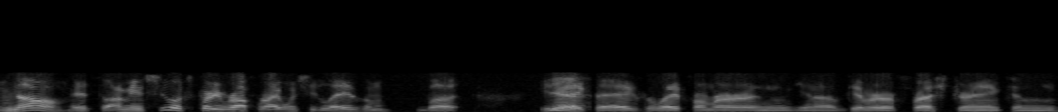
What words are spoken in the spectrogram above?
No, it's I mean she looks pretty rough right when she lays them, but you Yeah. take the eggs away from her and you know give her a fresh drink and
